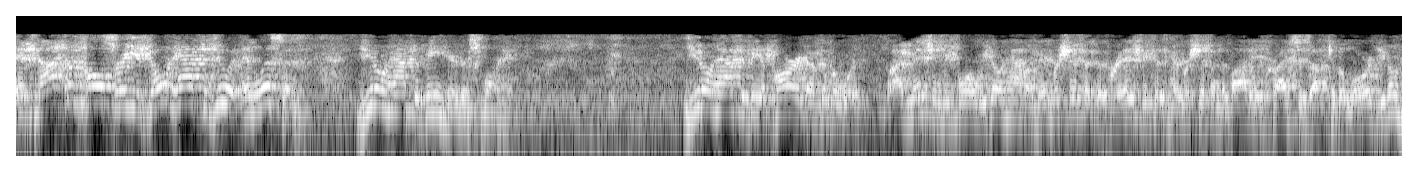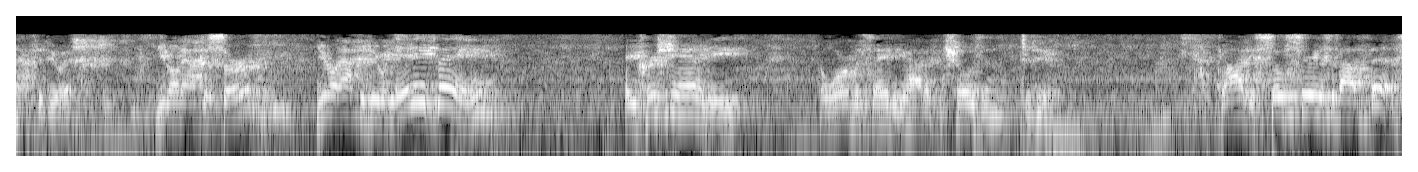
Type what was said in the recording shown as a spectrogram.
It's not compulsory. You don't have to do it. And listen, you don't have to be here this morning. You don't have to be a part of the. I've mentioned before, we don't have a membership at the bridge because membership in the body of Christ is up to the Lord. You don't have to do it. You don't have to serve. You don't have to do anything in Christianity the Lord would say that you haven't chosen to do. God is so serious about this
